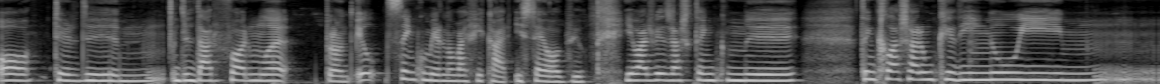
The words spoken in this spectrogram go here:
Ou ter de, de lhe dar fórmula pronto, ele sem comer não vai ficar, isso é óbvio. E eu às vezes acho que tenho que me. tenho que relaxar um bocadinho e.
